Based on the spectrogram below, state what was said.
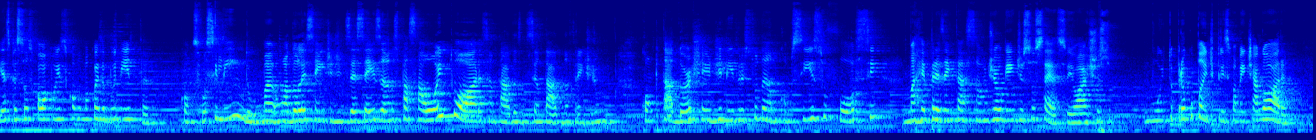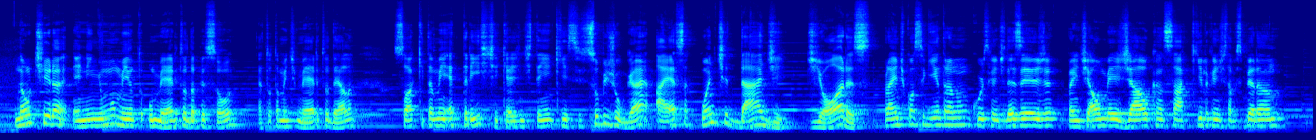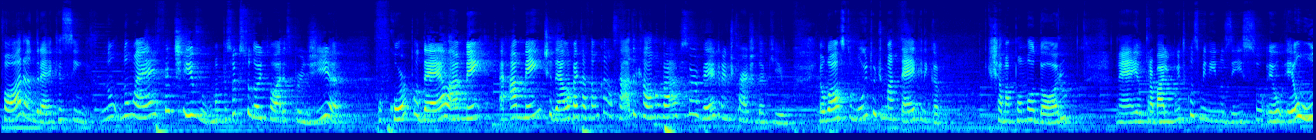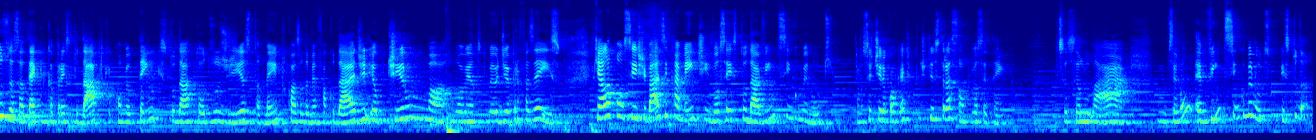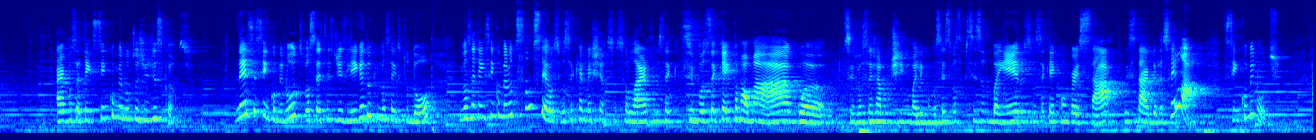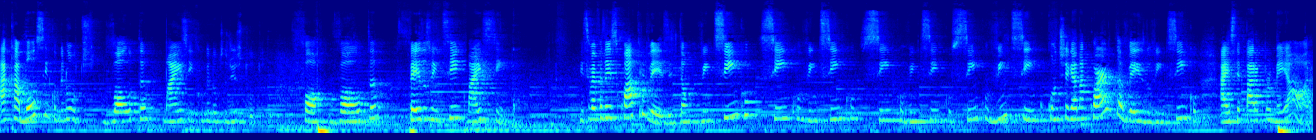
E as pessoas colocam isso como uma coisa bonita, como se fosse lindo uma, um adolescente de 16 anos passar 8 horas sentado, sentado na frente de um computador cheio de livros estudando, como se isso fosse uma representação de alguém de sucesso. E eu acho isso muito preocupante, principalmente agora. Não tira em nenhum momento o mérito da pessoa, é totalmente mérito dela só que também é triste que a gente tenha que se subjugar a essa quantidade de horas para a gente conseguir entrar num curso que a gente deseja, para a gente almejar alcançar aquilo que a gente estava esperando. Fora, André, que assim, não, não é efetivo. Uma pessoa que estuda 8 horas por dia, o corpo dela, a, a mente dela vai estar tão cansada que ela não vai absorver grande parte daquilo. Eu gosto muito de uma técnica que chama Pomodoro Né? Eu trabalho muito com os meninos isso. Eu, eu uso essa técnica para estudar, porque como eu tenho que estudar todos os dias também por causa da minha faculdade, eu tiro uma, um momento do meu dia para fazer isso. Que ela consiste basicamente em você estudar 25 minutos. Então você tira qualquer tipo de distração que você tem. Seu celular, você não é 25 minutos estudando. Aí você tem 5 minutos de descanso. Nesses cinco minutos, você se desliga do que você estudou e você tem cinco minutos são seus. Se você quer mexer no seu celular, se você, se você quer tomar uma água, se você já não tinha uma ali com você, se você precisa no banheiro, se você quer conversar, no Instagram, sei lá, cinco minutos. Acabou os cinco minutos, volta mais cinco minutos de estudo. Foco, volta, fez os 25, mais cinco. E você vai fazer isso quatro vezes. Então, 25, 5, 25, 5, 25, 5, 25. Quando chegar na quarta vez do 25, aí você para por meia hora.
